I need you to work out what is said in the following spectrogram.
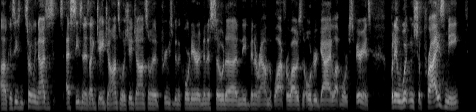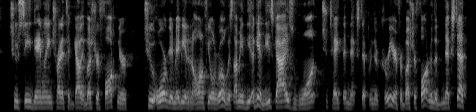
because uh, he's certainly not as, as seasoned as like Jay Johnson was. Jay Johnson had previously been the coordinator at Minnesota and he'd been around the block for a while. He was an older guy, a lot more experience. But it wouldn't surprise me to see Dan Lane try to take a guy like Buster Faulkner to Oregon, maybe in an on-field role. Because I mean, the, again, these guys want to take the next step in their career. And for Buster Faulkner, the next step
